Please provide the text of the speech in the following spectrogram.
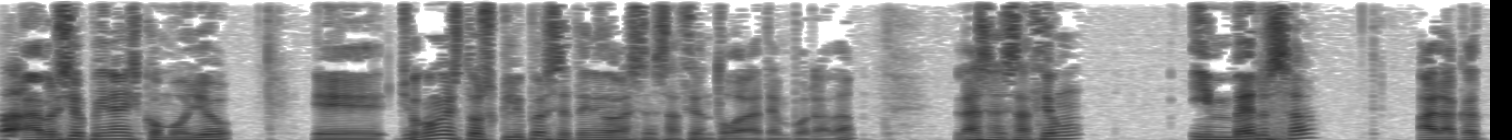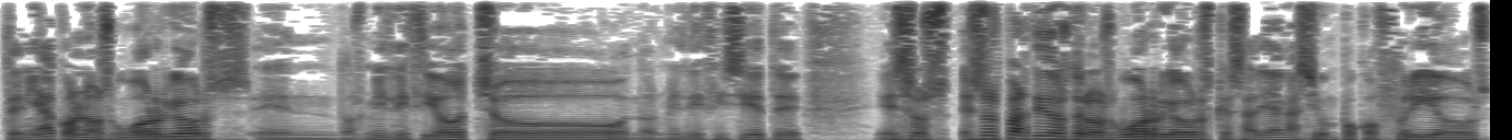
a ver si opináis como yo. Eh, yo con estos Clippers he tenido la sensación toda la temporada. La sensación inversa a la que tenía con los Warriors en 2018 o en 2017. Esos, esos partidos de los Warriors que salían así un poco fríos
